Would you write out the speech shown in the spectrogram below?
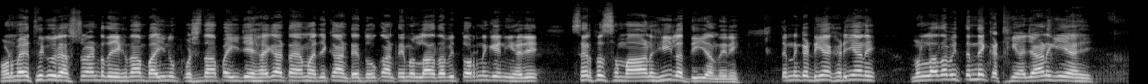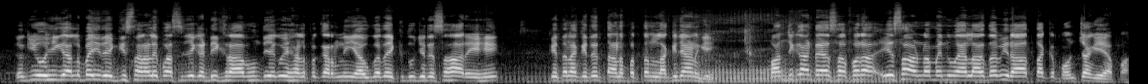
ਹੁਣ ਮੈਂ ਇੱਥੇ ਕੋਈ ਰੈਸਟੋਰੈਂਟ ਦੇਖਦਾ, ਬਾਈ ਨੂੰ ਪੁੱਛਦਾ, ਭਾਈ, ਜੇ ਹੈਗਾ ਟਾਈਮ ਹਜੇ ਘੰਟੇ 2 ਘੰਟੇ, ਮੈਨੂੰ ਲੱਗਦਾ ਵੀ ਤੁਰਨਗੇ ਨਹੀਂ ਹਜੇ। ਸਿਰਫ ਸਮਾਨ ਹੀ ਲੱਦੀ ਜਾਂਦੇ ਨੇ। ਤਿੰਨ ਗੱਡੀਆਂ ਖੜੀਆਂ ਨੇ। ਮੈਨੂੰ ਲੱਗਦਾ ਵੀ ਤਿੰਨੇ ਇਕੱਠੀਆਂ ਜਾਣਗੀਆਂ ਇਹ। ਕਿਉਂਕਿ ਉਹੀ ਗੱਲ ਭਾਈ ਰੇਗਿਸਤਾਨ ਵਾਲੇ ਪਾਸੇ ਜੇ ਗੱਡੀ ਖਰਾਬ ਹੁੰਦੀ ਹੈ, ਕੋਈ ਹੈਲਪ ਕਰਨ ਨਹੀਂ ਆਊਗਾ, ਤਾਂ ਇੱਕ ਦੂਜੇ ਦੇ ਸਹਾਰੇ ਇਹ ਕਿਤੇ ਨਾ ਕਿਤੇ ਤਣ ਪੱਤਨ ਲੱਗ ਜਾਣਗੇ। 5 ਘੰਟੇ ਦਾ ਸਫ਼ਰ ਆ, ਇਹ ਹਿਸਾਬ ਨਾਲ ਮੈਨੂੰ ਐ ਲੱਗਦਾ ਵੀ ਰਾਤ ਤੱਕ ਪਹੁੰਚਾਂਗੇ ਆਪਾਂ।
